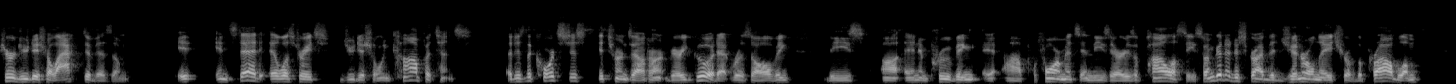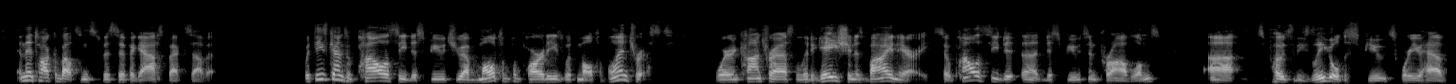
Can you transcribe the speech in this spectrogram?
pure judicial activism. It instead illustrates judicial incompetence. That is, the courts just, it turns out, aren't very good at resolving these uh, and improving uh, performance in these areas of policy. So I'm going to describe the general nature of the problem and then talk about some specific aspects of it. With these kinds of policy disputes, you have multiple parties with multiple interests, where in contrast, litigation is binary. So policy di uh, disputes and problems, uh, suppose these legal disputes where you have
